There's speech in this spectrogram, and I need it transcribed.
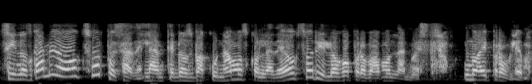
Si nos gana Oxford, pues adelante, nos vacunamos con la de Oxford y luego probamos la nuestra. No hay problema.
